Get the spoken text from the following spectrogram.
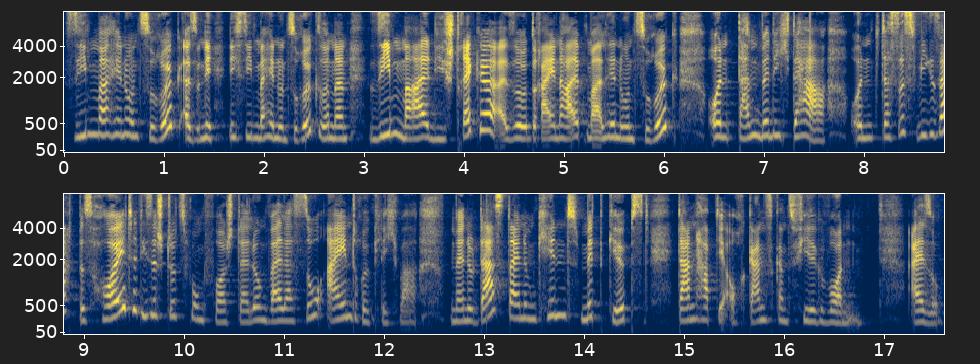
siebenmal hin und zurück, also nee, nicht siebenmal hin und zurück, sondern siebenmal die Strecke, also dreieinhalb Mal hin und zurück und dann bin ich da. Und das ist, wie gesagt, bis heute diese Stützpunktvorstellung, weil das so eindrücklich war. Und wenn du das deinem Kind mitgibst, dann habt ihr auch ganz, ganz viel gewonnen. Also,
